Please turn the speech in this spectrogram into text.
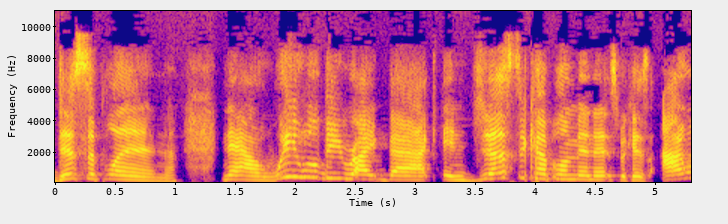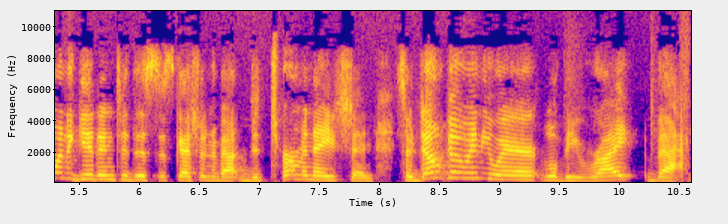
discipline. Now we will be right back in just a couple of minutes because I want to get into this discussion about determination. So don't go anywhere. We'll be right back.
